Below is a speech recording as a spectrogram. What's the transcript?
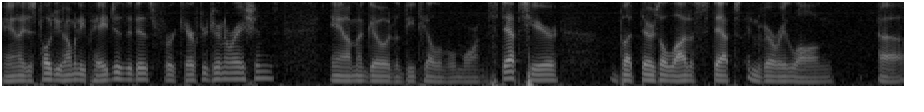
And I just told you how many pages it is for character generations, and I'm going to go into detail a little more on the steps here, but there's a lot of steps and very long uh,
